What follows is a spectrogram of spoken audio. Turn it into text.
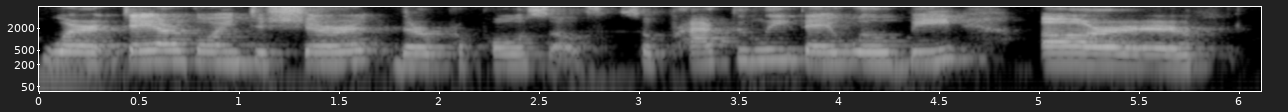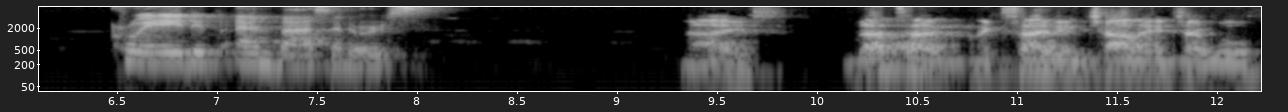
where they are going to share their proposals. So practically they will be our creative ambassadors. Nice. That's an exciting challenge. I will,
